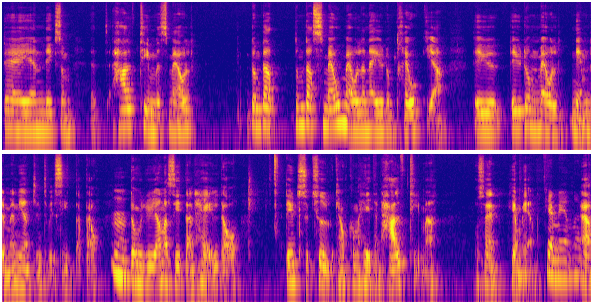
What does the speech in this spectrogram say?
Det är en liksom ett halvtimmesmål. De där, de där småmålen är ju de tråkiga. Det är ju, det är ju de mål nämndemän egentligen inte vill sitta på. Mm. De vill ju gärna sitta en hel dag. Det är ju inte så kul att kanske komma hit en halvtimme och sen hem igen. Hem igen, ja.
